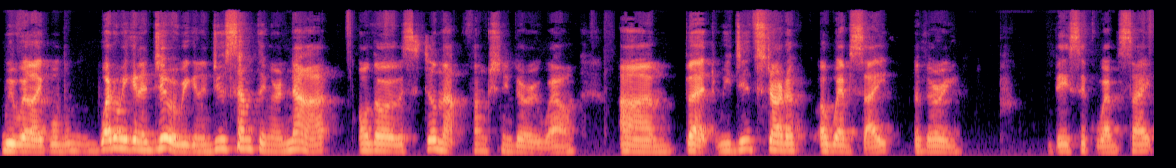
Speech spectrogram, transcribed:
we were like, well, what are we going to do? Are we going to do something or not? Although it was still not functioning very well, um, but we did start a, a website, a very basic website,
